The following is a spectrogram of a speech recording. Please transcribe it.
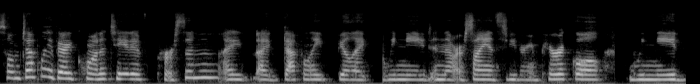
so I'm definitely a very quantitative person. I, I definitely feel like we need in our science to be very empirical. We need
